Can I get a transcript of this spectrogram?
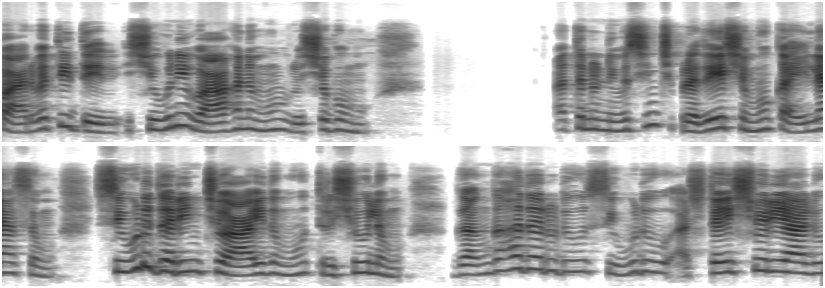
పార్వతీదేవి. శివుని వాహనము వృషభము. అతను నివసించు ప్రదేశము కైలాసము. శివుడు ధరించు ఆయుధము త్రిశూలము. గంగాధరుడు శివుడు అష్టైశ్వర్యాలు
